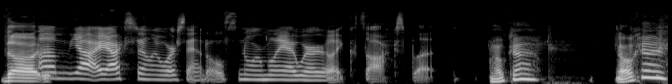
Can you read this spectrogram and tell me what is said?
the Um, yeah, I accidentally wore sandals. Normally, I wear like socks, but Okay. Okay.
